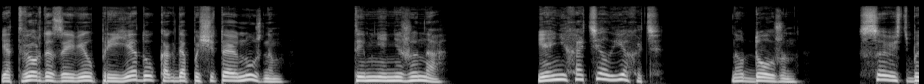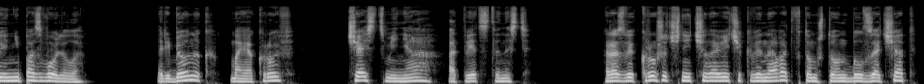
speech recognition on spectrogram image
Я твердо заявил, приеду, когда посчитаю нужным. Ты мне не жена. Я не хотел ехать, но должен. Совесть бы не позволила. Ребенок, моя кровь, часть меня, ответственность. Разве крошечный человечек виноват в том, что он был зачат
